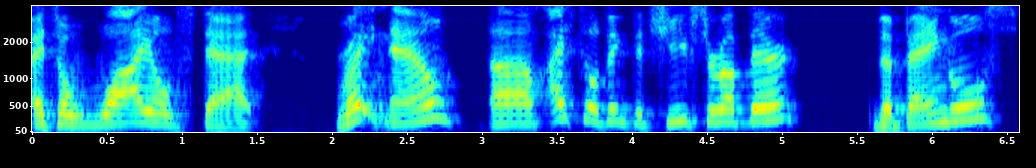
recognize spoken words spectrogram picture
it's a wild stat. Right now, um, I still think the Chiefs are up there. The Bengals.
